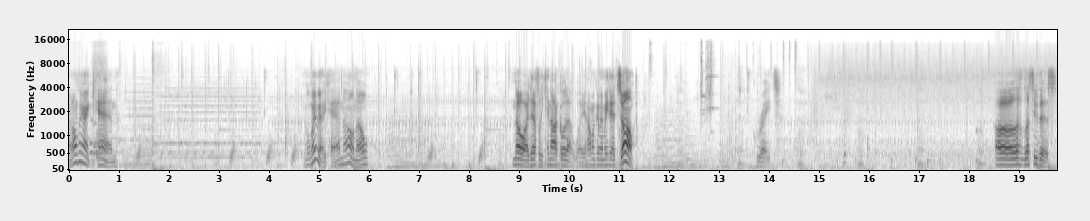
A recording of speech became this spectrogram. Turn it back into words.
I don't think I can. Well, maybe I can. I don't know. No, I definitely cannot go that way. How am I going to make that jump? Great. Uh, let's, do this.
